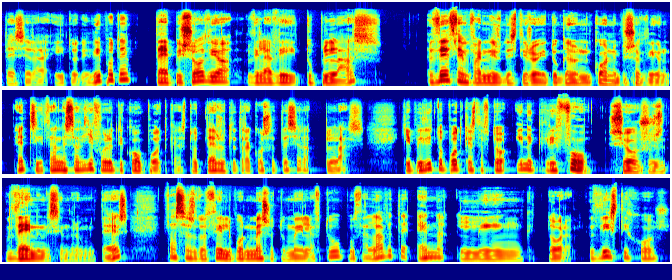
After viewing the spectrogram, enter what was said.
404 ή το οτιδήποτε. Τα επεισόδια δηλαδή του Plus δεν θα εμφανίζονται στη ροή των κανονικών επεισοδίων. Έτσι, θα είναι σαν διαφορετικό podcast, το Terror 404 Plus. Και επειδή το podcast αυτό είναι κρυφό σε όσους δεν είναι συνδρομητές, θα σας δοθεί λοιπόν μέσω του mail αυτού που θα λάβετε ένα link τώρα. Δυστυχώς,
